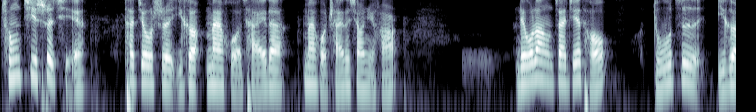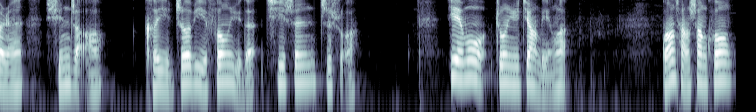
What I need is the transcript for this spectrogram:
从记事起，她就是一个卖火柴的卖火柴的小女孩，流浪在街头，独自一个人寻找。可以遮蔽风雨的栖身之所。夜幕终于降临了，广场上空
